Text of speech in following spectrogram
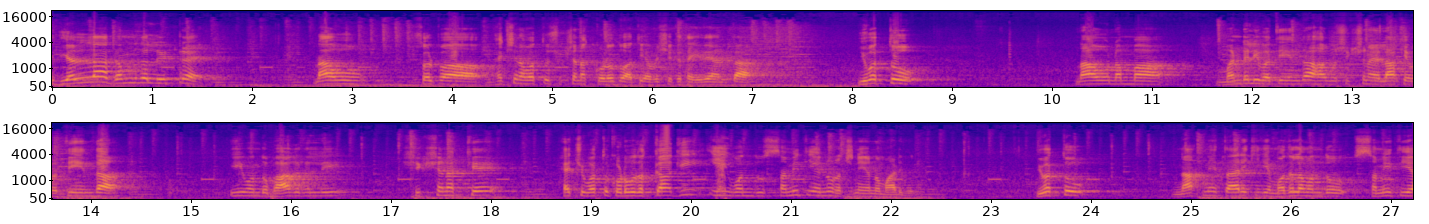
ಇದೆಲ್ಲ ಗಮನದಲ್ಲಿಟ್ಟರೆ ನಾವು ಸ್ವಲ್ಪ ಹೆಚ್ಚಿನ ಒತ್ತು ಶಿಕ್ಷಣಕ್ಕೆ ಕೊಡೋದು ಅತಿ ಅವಶ್ಯಕತೆ ಇದೆ ಅಂತ ಇವತ್ತು ನಾವು ನಮ್ಮ ಮಂಡಳಿ ವತಿಯಿಂದ ಹಾಗೂ ಶಿಕ್ಷಣ ಇಲಾಖೆ ವತಿಯಿಂದ ಈ ಒಂದು ಭಾಗದಲ್ಲಿ ಶಿಕ್ಷಣಕ್ಕೆ ಹೆಚ್ಚು ಒತ್ತು ಕೊಡುವುದಕ್ಕಾಗಿ ಈ ಒಂದು ಸಮಿತಿಯನ್ನು ರಚನೆಯನ್ನು ಮಾಡಿದರು ಇವತ್ತು ನಾಲ್ಕನೇ ತಾರೀಕಿಗೆ ಮೊದಲ ಒಂದು ಸಮಿತಿಯ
